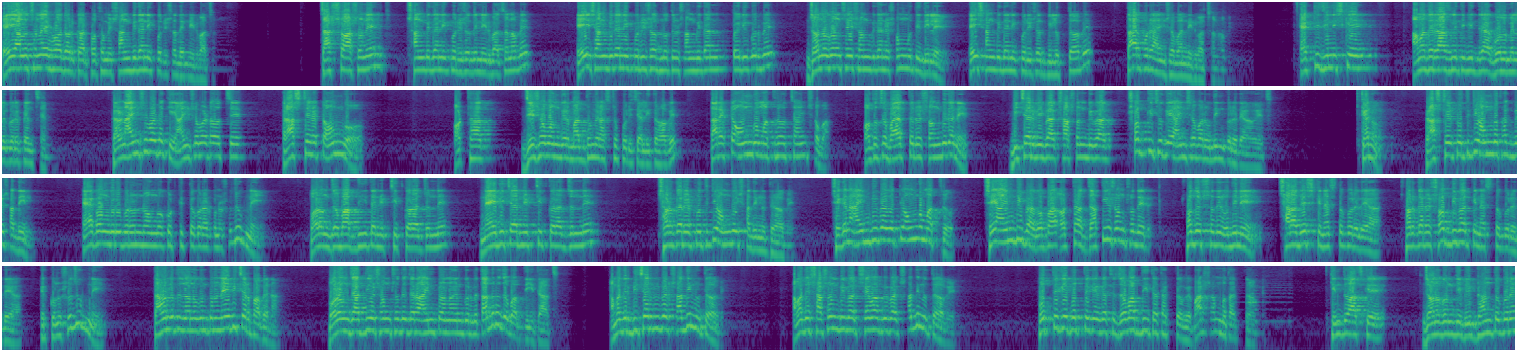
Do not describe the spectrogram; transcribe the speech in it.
এই আলোচনায় হওয়া দরকার প্রথমে সাংবিধানিক পরিষদের নির্বাচন। চারশো আসনে সাংবিধানিক পরিষদের নির্বাচন হবে। এই সাংবিধানিক পরিষদ নতুন সংবিধান তৈরি করবে। জনগণ সেই সংবিধানে সম্মতি দিলে এই সাংবিধানিক পরিষদ বিলুপ্ত হবে। তারপরে আইনসভার নির্বাচন হবে। একটি জিনিসকে আমাদের রাজনীতিবিদরা গোলমেলে করে ফেলছেন। কারণ আইনসভাটা কি? আইনসভাটা হচ্ছে রাষ্ট্রের একটা অঙ্গ। অর্থাৎ যেসব অঙ্গের মাধ্যমে রাষ্ট্র পরিচালিত হবে, তার একটা অঙ্গ মাত্র হচ্ছে আইনসভা। অথচ বায়াত্তরের সংবিধানে বিচার বিভাগ, শাসন বিভাগ সবকিছুকে আইনসভার অধীন করে দেওয়া হয়েছে। কেন? রাষ্ট্রের প্রতিটি অঙ্গ থাকবে স্বাধীন। এক অঙ্গের উপর অন্য অঙ্গ কর্তৃত্ব করার কোনো সুযোগ নেই। বরং জবাবদিহিতা নিশ্চিত করার জন্য, ন্যায় বিচার নিশ্চিত করার জন্য সরকারের প্রতিটি অঙ্গই স্বাধীন হতে হবে। সেখানে আইন বিভাগ একটি অঙ্গ মাত্র। সেই আইন বিভাগ অর্থাৎ জাতীয় সংসদের সদস্যদের অধীনে সারা দেশকে ন্যস্ত করে দেয়া, সরকারের সব বিভাগকে ন্যস্ত করে দেয়া, এর কোনো সুযোগ নেই। তাহলে তো জনগণ কোনো ন্যায় বিচার পাবে না। বরং জাতীয় সংসদে যারা আইন প্রণয়ন করবে, তাদেরও জবাব জবাবদিহিতা আছে। আমাদের বিচার বিভাগ স্বাধীন হতে হবে। আমাদের শাসন বিভাগ, সেবা বিভাগ স্বাধীন হতে হবে। প্রত্যেকে প্রত্যেকের কাছে জবাবদিহিতা থাকতে হবে, ভারসাম্য থাকতে হবে। কিন্তু আজকে জনগণকে বিভ্রান্ত করে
